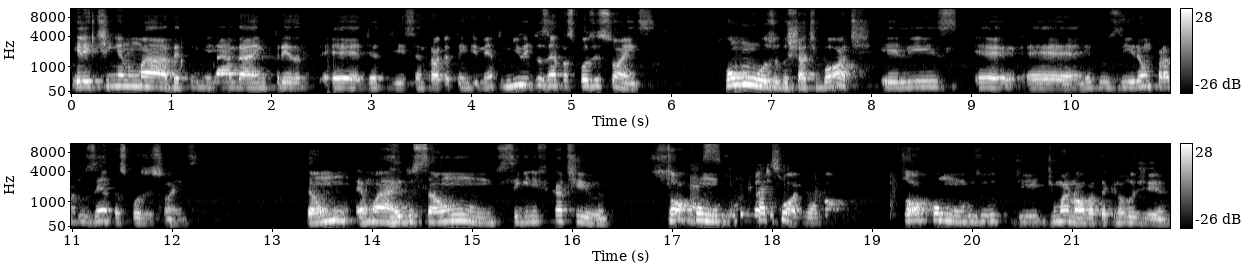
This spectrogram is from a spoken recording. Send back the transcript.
ele tinha numa determinada empresa é, de, de, central de atendimento 1.200 posições. Com o uso do chatbot, eles é, é, reduziram para 200 posições. Então, é uma redução significativa. Só é com o uso do chatbot, só, só com o uso de, de uma nova tecnologia.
